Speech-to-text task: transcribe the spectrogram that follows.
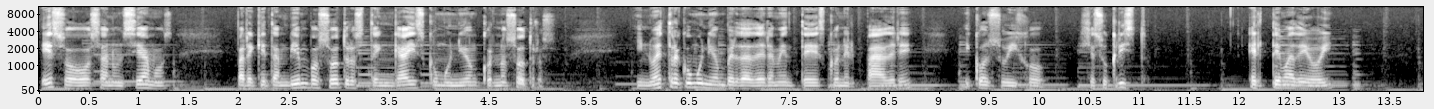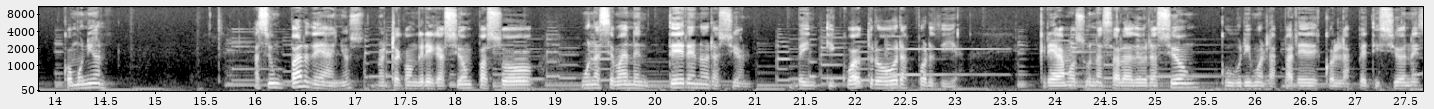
eso os anunciamos, para que también vosotros tengáis comunión con nosotros. Y nuestra comunión verdaderamente es con el Padre y con su Hijo Jesucristo. El tema de hoy, comunión. Hace un par de años, nuestra congregación pasó una semana entera en oración, 24 horas por día. Creamos una sala de oración, cubrimos las paredes con las peticiones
